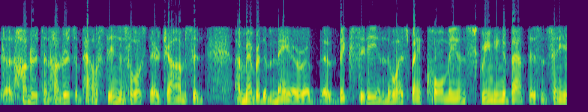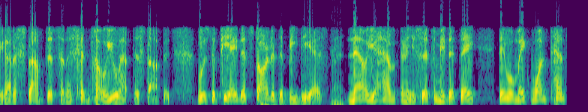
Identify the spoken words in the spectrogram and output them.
uh, hundreds and hundreds of Palestinians lost their jobs. And I remember the mayor of a big city in the West Bank called me and screaming about this and saying, "You got to stop this." And I said, "No, you have to stop it." It was the PA that started the BDS. Right. Now you have, and he said to me that they they will make one tenth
